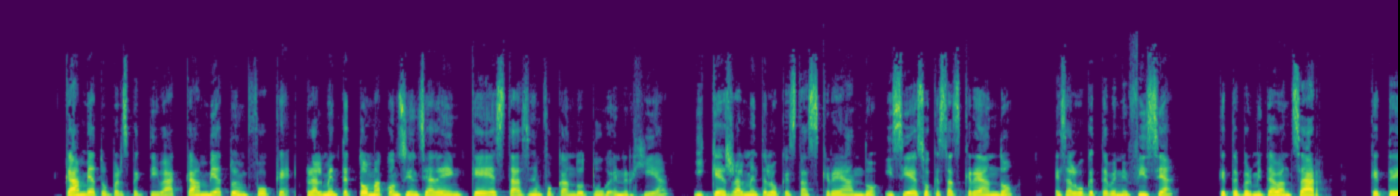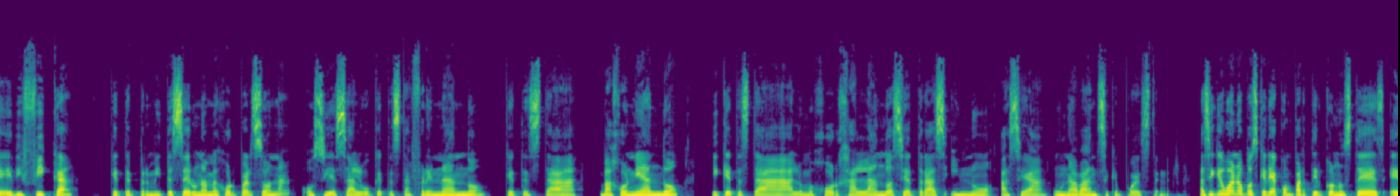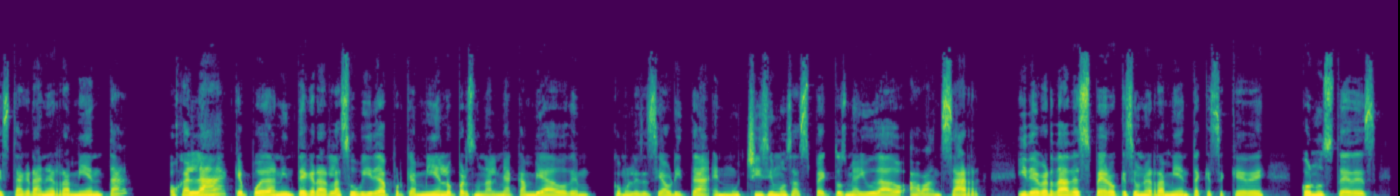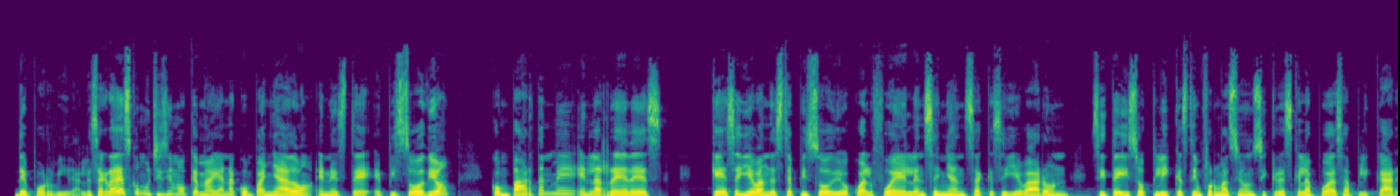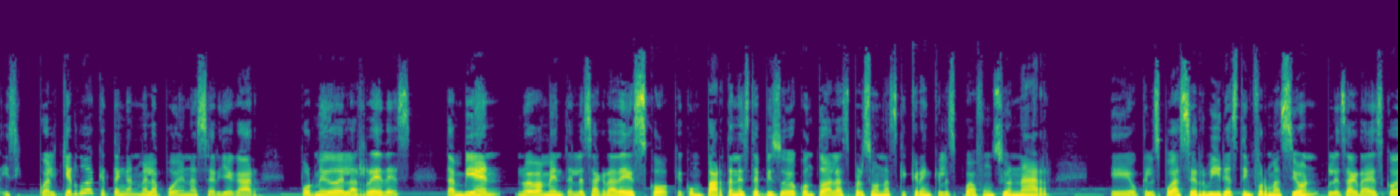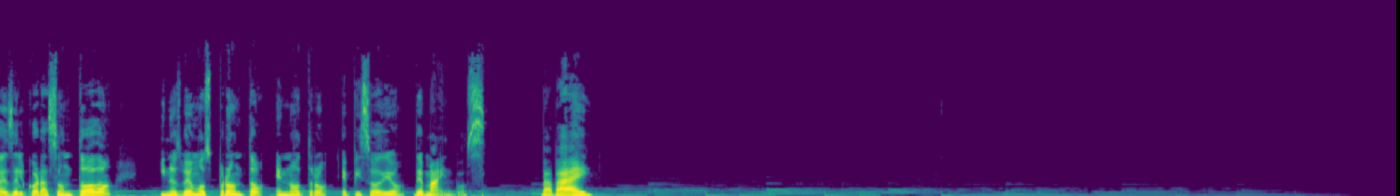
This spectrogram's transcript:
Cambia tu perspectiva, cambia tu enfoque, realmente toma conciencia de en qué estás enfocando tu energía y qué es realmente lo que estás creando y si eso que estás creando es algo que te beneficia, que te permite avanzar, que te edifica, que te permite ser una mejor persona, o si es algo que te está frenando, que te está bajoneando y que te está a lo mejor jalando hacia atrás y no hacia un avance que puedes tener. Así que bueno, pues quería compartir con ustedes esta gran herramienta Ojalá que puedan integrarla a su vida porque a mí en lo personal me ha cambiado de, como les decía ahorita, en muchísimos aspectos, me ha ayudado a avanzar y de verdad espero que sea una herramienta que se quede con ustedes de por vida. Les agradezco muchísimo que me hayan acompañado en este episodio. Compártanme en las redes qué se llevan de este episodio, cuál fue la enseñanza que se llevaron, si te hizo clic esta información, si crees que la puedas aplicar y si cualquier duda que tengan me la pueden hacer llegar por medio de las redes. También nuevamente les agradezco que compartan este episodio con todas las personas que creen que les pueda funcionar eh, o que les pueda servir esta información. Les agradezco desde el corazón todo y nos vemos pronto en otro episodio de Mindboss. Bye bye.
